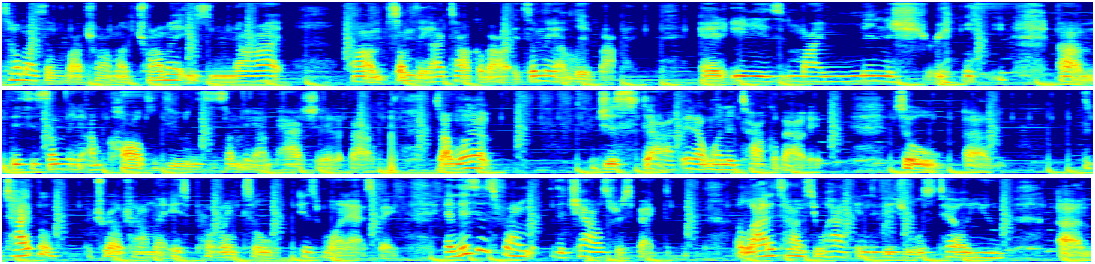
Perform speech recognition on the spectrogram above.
tell myself about trauma, trauma is not um, something I talk about, it's something I live by and it is my ministry. um, this is something I'm called to do, and this is something I'm passionate about. So I want to just stop and I want to talk about it. So, um, the type of betrayal trauma is parental is one aspect and this is from the child's perspective a lot of times you'll have individuals tell you um,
